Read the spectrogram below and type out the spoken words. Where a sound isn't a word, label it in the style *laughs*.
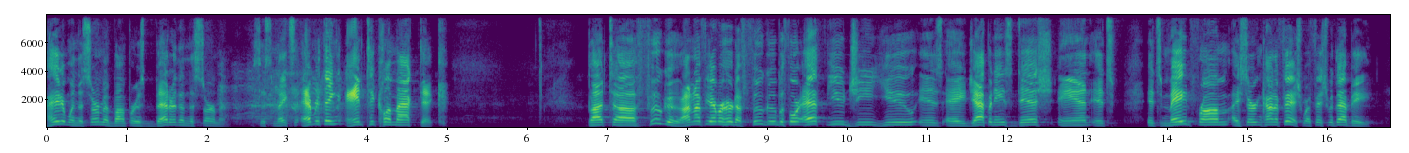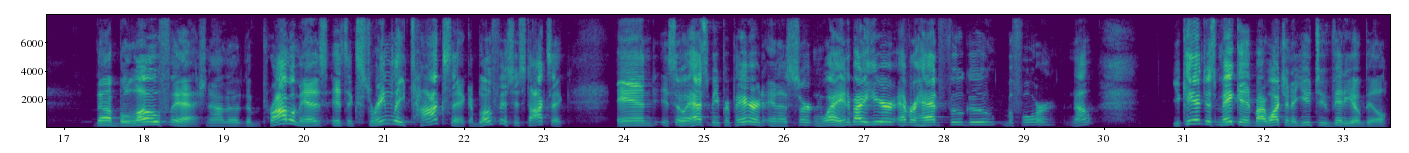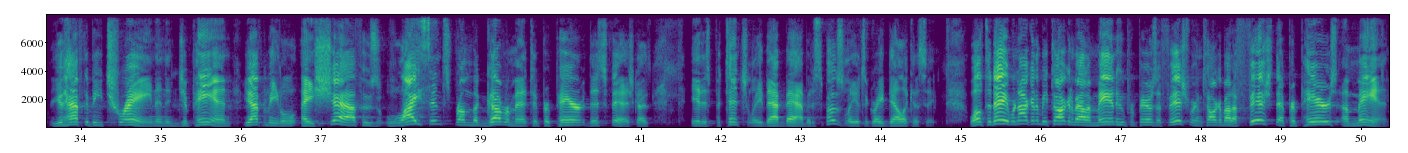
I hate it when the sermon bumper is better than the sermon. It just makes everything anticlimactic. But uh, fugu, I don't know if you ever heard of fugu before. F U G U is a Japanese dish, and it's, it's made from a certain kind of fish. What fish would that be? The blowfish. Now, the, the problem is it's extremely toxic. A blowfish is toxic. And so it has to be prepared in a certain way. Anybody here ever had fugu before? No? You can't just make it by watching a YouTube video, Bill. You have to be trained, and in Japan, you have to be a chef who's licensed from the government to prepare this fish because it is potentially that bad. But supposedly, it's a great delicacy. Well, today, we're not going to be talking about a man who prepares a fish. We're going to talk about a fish that prepares a man.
